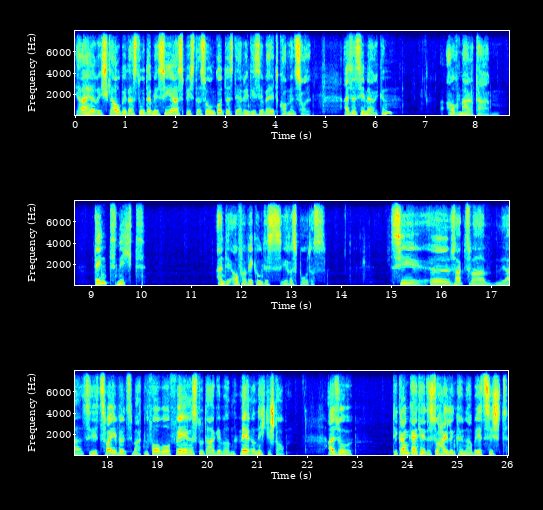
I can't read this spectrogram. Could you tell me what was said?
Ja, Herr, ich glaube, dass du der Messias bist, der Sohn Gottes, der in diese Welt kommen soll. Also Sie merken, auch Martha denkt nicht an die Auferweckung des, ihres Bruders. Sie äh, sagt zwar, ja, sie zweifelt, sie macht einen Vorwurf, wärest du da geworden, wäre er nicht gestorben. Also die Krankheit hättest du heilen können, aber jetzt ist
